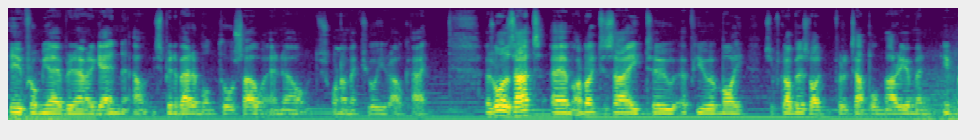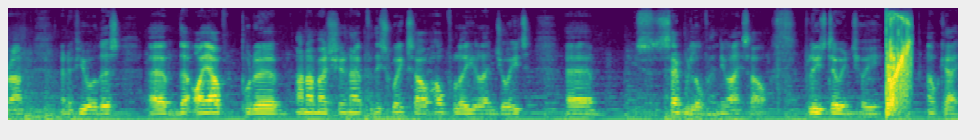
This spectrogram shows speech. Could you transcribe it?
hear from you every now and again. Uh, it's been about a month or so and I just want to make sure you're okay. As well as that, um, I'd like to say to a few of my subscribers, like for example Mariam and Imran and a few others, um, that I have put a, an animation out for this week, so hopefully you'll enjoy it. Um, it's sent with love anyway, so please do enjoy it. Okay,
